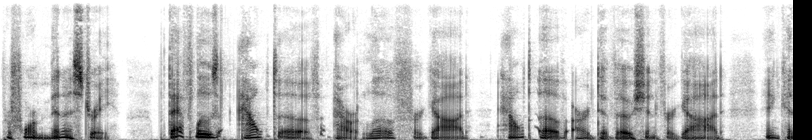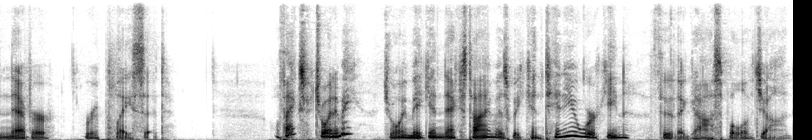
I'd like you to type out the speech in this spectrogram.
perform ministry. But that flows out of our love for God, out of our devotion for God, and can never replace it. Well, thanks for joining me. Join me again next time as we continue working through the Gospel of John.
